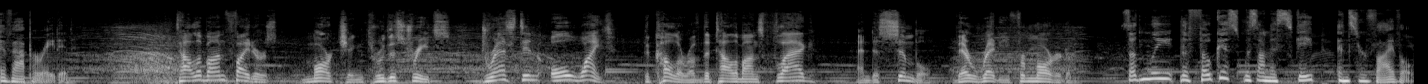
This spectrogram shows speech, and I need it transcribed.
evaporated. Taliban fighters marching through the streets, dressed in all white, the color of the Taliban's flag, and a symbol they're ready for martyrdom. Suddenly, the focus was on escape and survival.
